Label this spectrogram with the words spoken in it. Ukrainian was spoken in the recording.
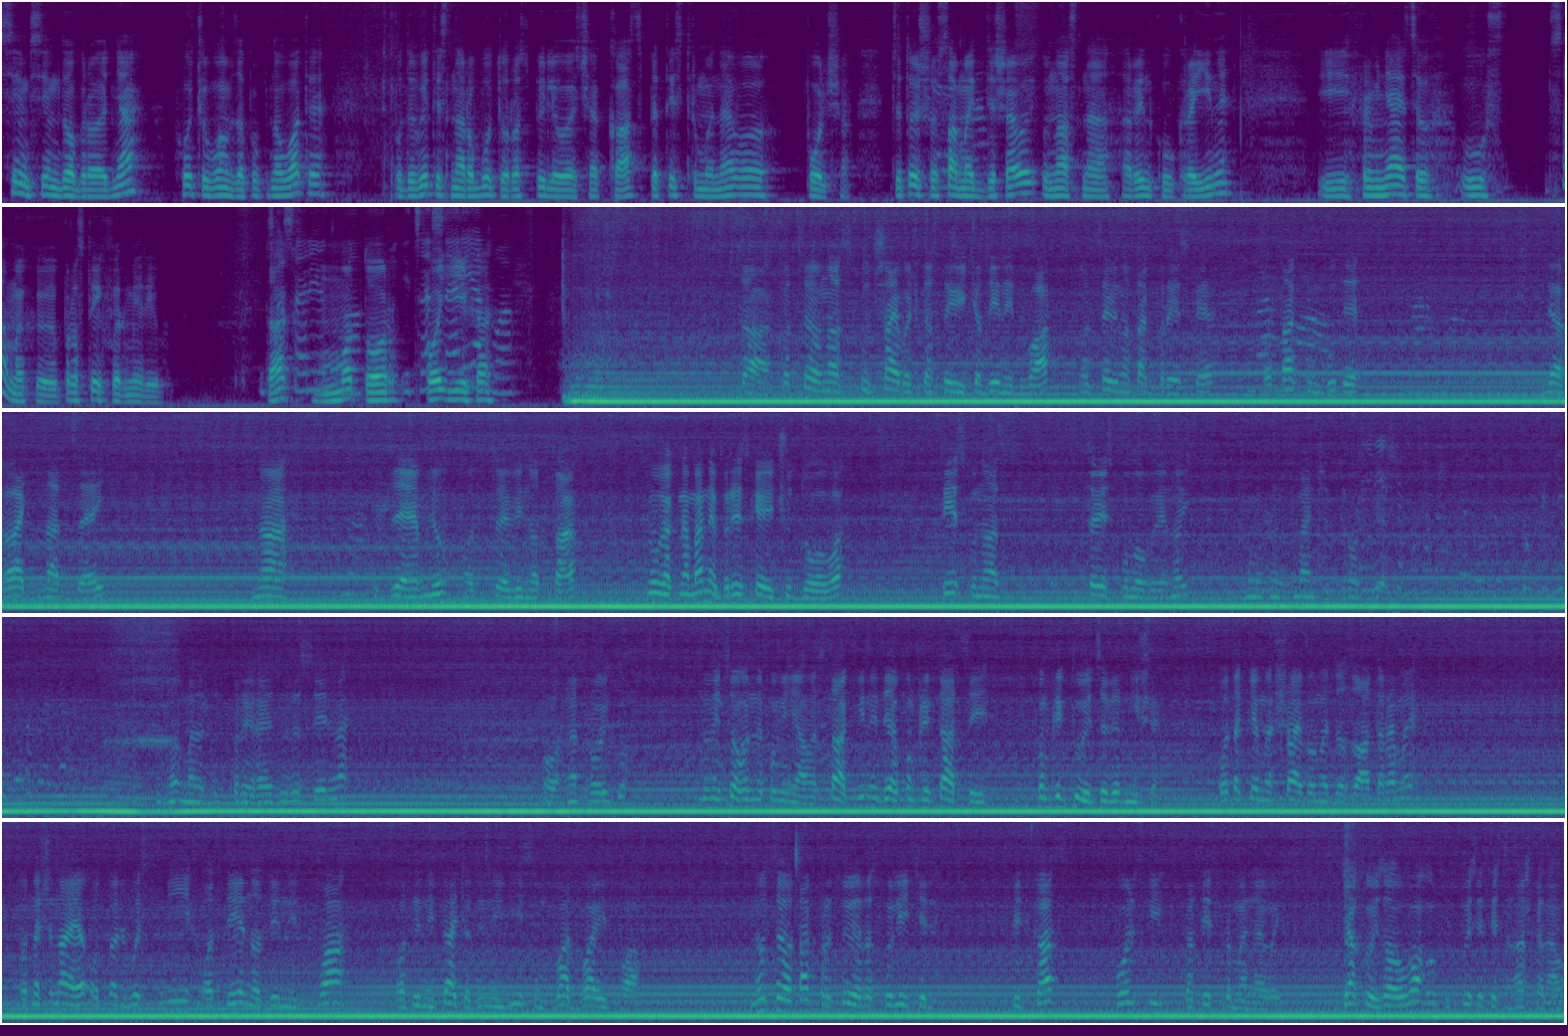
Всім всім доброго дня. Хочу вам запропонувати подивитись на роботу розпилювача КАС п'ятиструменевого Польща. Це той, що саме дешевий у нас на ринку України і приміняється у самих е, простих фермерів. І Так, серія 2. мотор, І це поїхав. 2. Так, оце у нас тут шайбочка стоїть 1 і 2. Оце він отак бризкає. Отак він буде лягати на цей, на землю. Оце він отак. Ну, як на мене, бризкає чудово. Тиск у нас 3,5. Можна зменшити трошки. Ну, У мене тут пригає дуже сильно. О, на тройку. Ну від цього не помінялось. Так, він йде в комплектації, комплектується верніше. Отакими шайбами дозаторами. От починає від 0,8, 1, 1,2, 1,5, 1,8, 2, 2 і 2. Ну це отак працює розпилитель підказ польський п'ятиструменевий. Дякую за увагу, підписуйтесь на наш канал.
